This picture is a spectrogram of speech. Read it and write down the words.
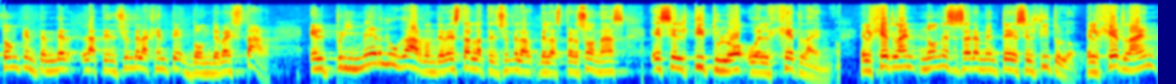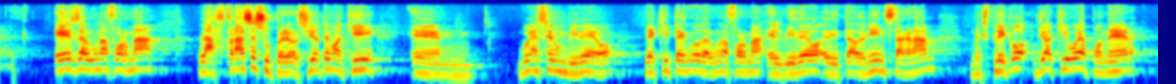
tengo que entender la atención de la gente dónde va a estar. El primer lugar donde va a estar la atención de, las personas es el título o el headline. El headline no necesariamente es el título. El headline es de alguna forma la frase superior. Si yo tengo aquí, eh, voy a hacer un video y aquí tengo de alguna forma el video editado en Instagram, me explico, yo aquí voy a poner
